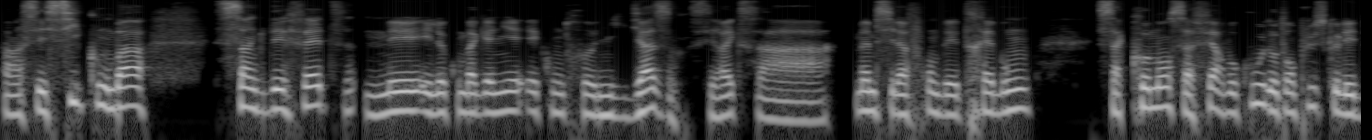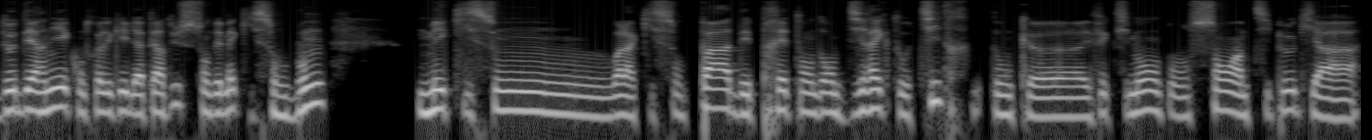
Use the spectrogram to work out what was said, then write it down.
Enfin, c'est 6 combats, 5 défaites, mais et le combat gagné est contre Nick Diaz. C'est vrai que ça. Même si l'affront est très bon, ça commence à faire beaucoup, d'autant plus que les deux derniers contre lesquels il a perdu, ce sont des mecs qui sont bons, mais qui sont voilà, qui sont pas des prétendants directs au titre. Donc euh, effectivement, on sent un petit peu qu'il y a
